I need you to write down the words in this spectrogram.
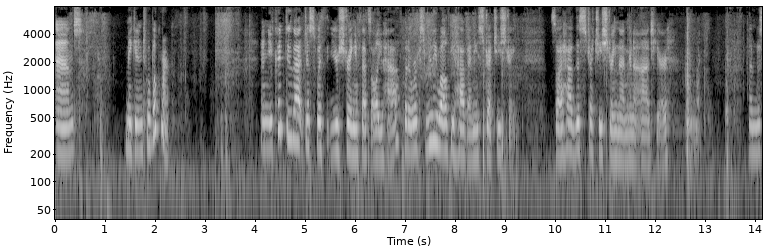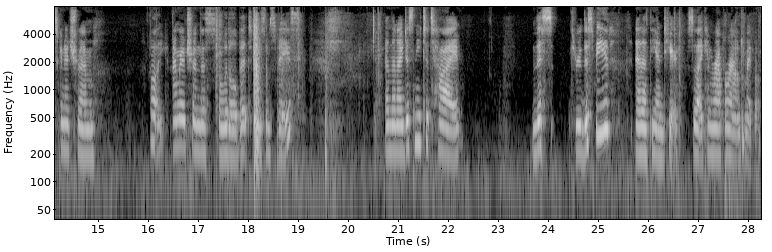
and make it into a bookmark. And you could do that just with your string if that's all you have, but it works really well if you have any stretchy string. So I have this stretchy string that I'm going to add here. I'm just going to trim, well, I'm going to trim this a little bit to give some space. And then I just need to tie this through this bead and at the end here so that I can wrap around my book.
